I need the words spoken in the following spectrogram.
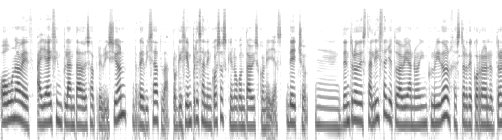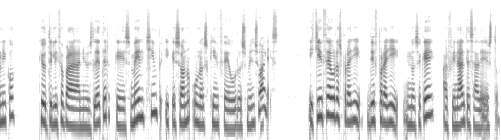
o una vez hayáis implantado esa previsión, revisadla, porque siempre salen cosas que no contabais con ellas. De hecho, mm, dentro de esta lista yo todavía no he incluido el gestor de correo electrónico que utilizo para la newsletter, que es MailChimp y que son unos 15 euros mensuales. Y 15 euros por allí, 10 por allí, no sé qué, al final te sale esto.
